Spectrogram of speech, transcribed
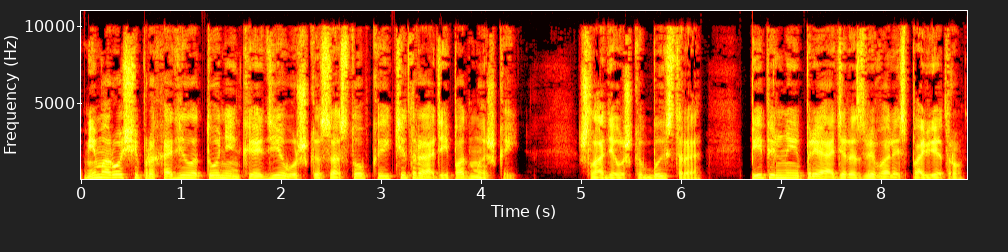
мимо рощи проходила тоненькая девушка со стопкой тетрадей под мышкой. Шла девушка быстро, пепельные пряди развивались по ветру,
